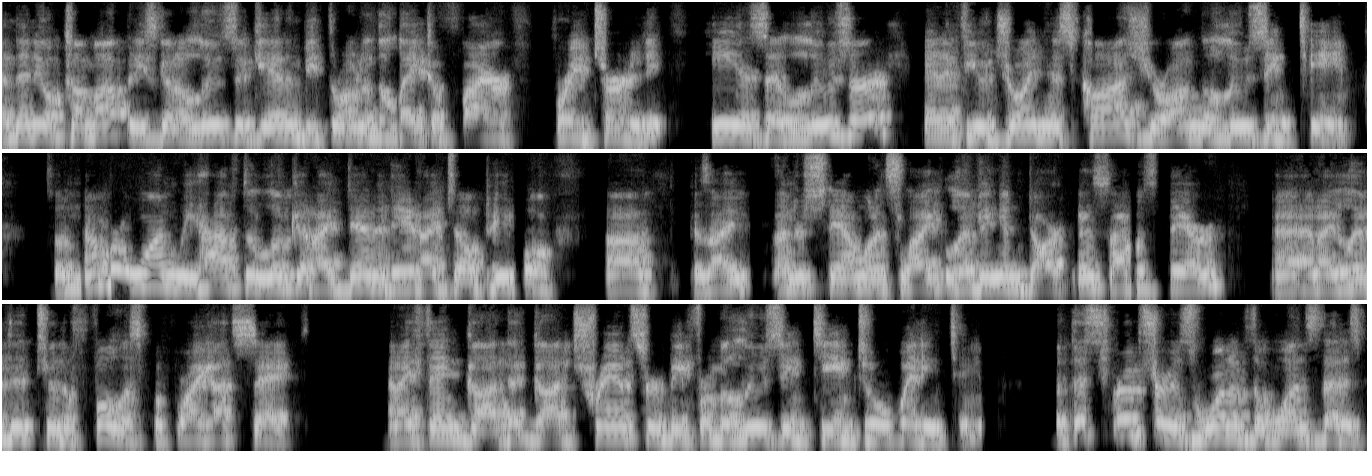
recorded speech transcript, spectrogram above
And then he'll come up and he's going to lose again and be thrown in the lake of fire for eternity. He is a loser. And if you join his cause, you're on the losing team. So, number one, we have to look at identity. And I tell people, because uh, I understand what it's like living in darkness, I was there and I lived it to the fullest before I got saved. And I thank God that God transferred me from a losing team to a winning team. But this scripture is one of the ones that is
